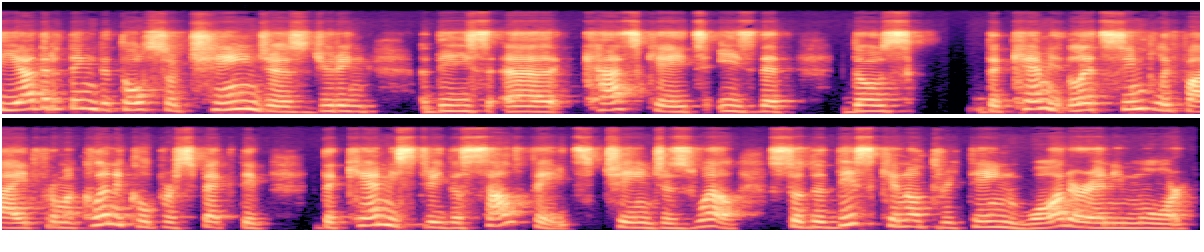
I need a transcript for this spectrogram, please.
the other thing that also changes during these uh, cascades is that those the chemi- let's simplify it from a clinical perspective the chemistry the sulfates change as well. So the disc cannot retain water anymore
